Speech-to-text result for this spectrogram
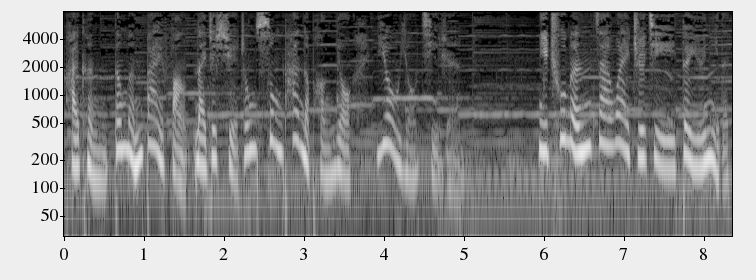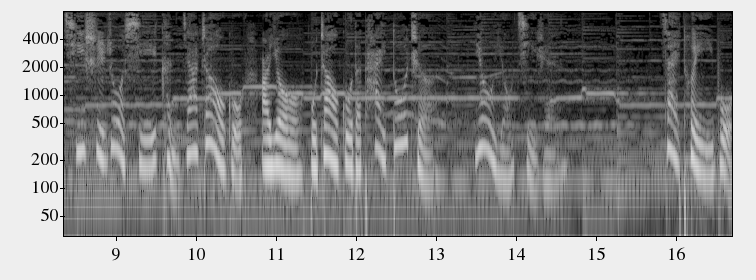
还肯登门拜访乃至雪中送炭的朋友，又有几人？你出门在外之际，对于你的妻室若媳肯加照顾，而又不照顾的太多者，又有几人？再退一步，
